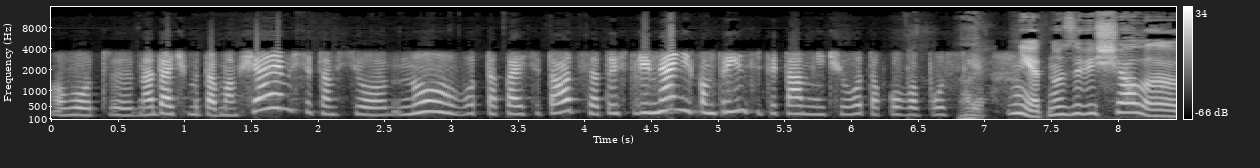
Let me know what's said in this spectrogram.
Вот, э, на даче мы там общаемся, там все, но вот такая ситуация. То есть племянникам, в принципе, там ничего такого после. Нет, но завещала,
